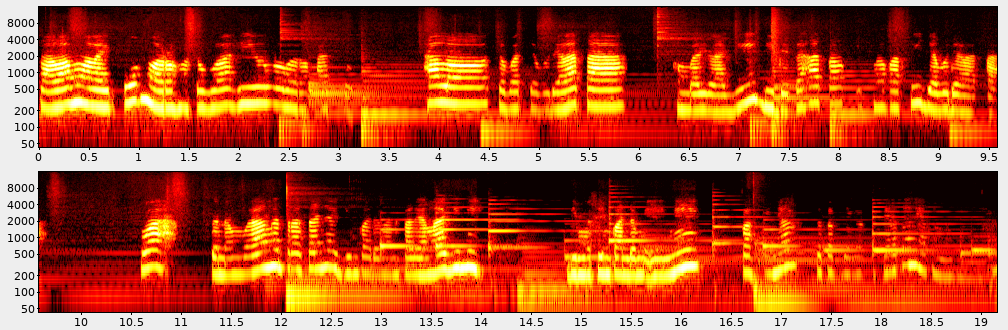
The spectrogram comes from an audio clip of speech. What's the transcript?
Assalamualaikum warahmatullahi wabarakatuh. Halo Sobat Jabodelata, kembali lagi di BPH Talk Isma Parti Jabodelata. Wah, senang banget rasanya jumpa dengan kalian lagi nih. Di musim pandemi ini, pastinya tetap jaga kesehatan ya teman-teman.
